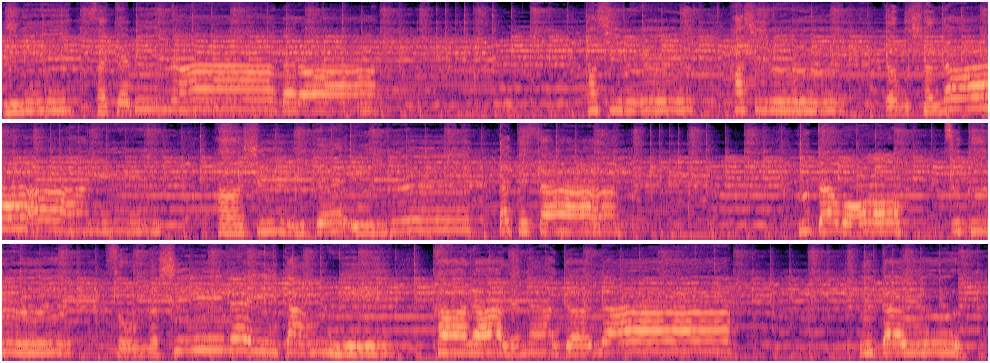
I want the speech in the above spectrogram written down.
いに叫びながら走る走るがむしゃらに走っているだけさ。歌を作るそんな使命感に駆られながら。歌う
